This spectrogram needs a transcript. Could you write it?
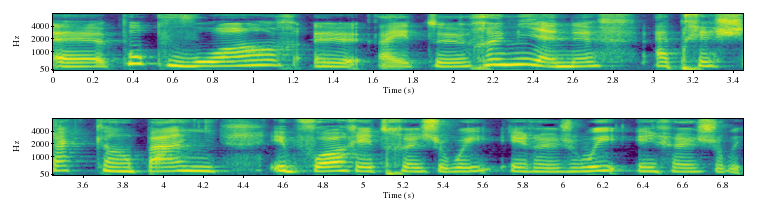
euh, pour pouvoir euh, être remis à neuf après chaque campagne et pouvoir être rejoué et rejoué et rejoué.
